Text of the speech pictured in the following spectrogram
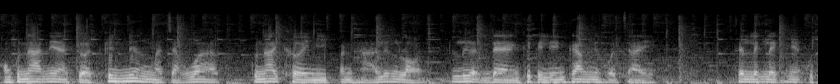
ของคุณนาฏเนี่ยเกิดขึ้นเนื่องมาจากว่าคุณนาฏเคยมีปัญหาเรื่องหลอดเลือดแดงที่ไปเลี้ยงกล้ามเนื้อหัวใจเส้นเล็กๆเนี่ยอุด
